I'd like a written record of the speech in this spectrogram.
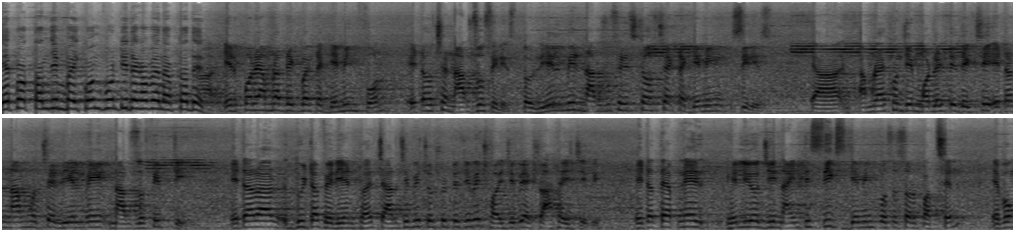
এরপর তানজিম ভাই, কোন ফোনটি দেখাবেন আপনাদের? এরপরে আমরা দেখব একটা গেমিং ফোন, এটা হচ্ছে নার্জো সিরিজ। তো রিয়েলমির নার্জো সিরিজটা হচ্ছে একটা গেমিং সিরিজ। আমরা এখন যে মডেলটি দেখছি, এটার নাম হচ্ছে রিয়েলমি নার্জো ফিফটি। এটার আর দুইটা ভেরিয়েন্ট হয়, চার জিবি চৌষট্টি জিবি ছয় জিবি একশো আঠাশ জিবি এটাতে আপনি Helio G ninety six gaming processor পাচ্ছেন এবং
